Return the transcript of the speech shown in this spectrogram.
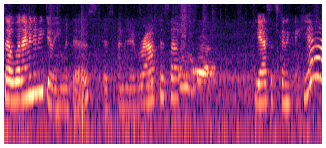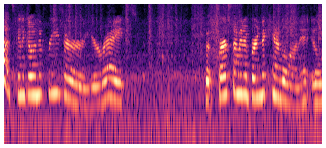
So what I'm going to be doing with this is I'm going to wrap this up. Yes, it's going to, yeah, it's going to go in the freezer. You're right. But first I'm going to burn the candle on it. It'll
